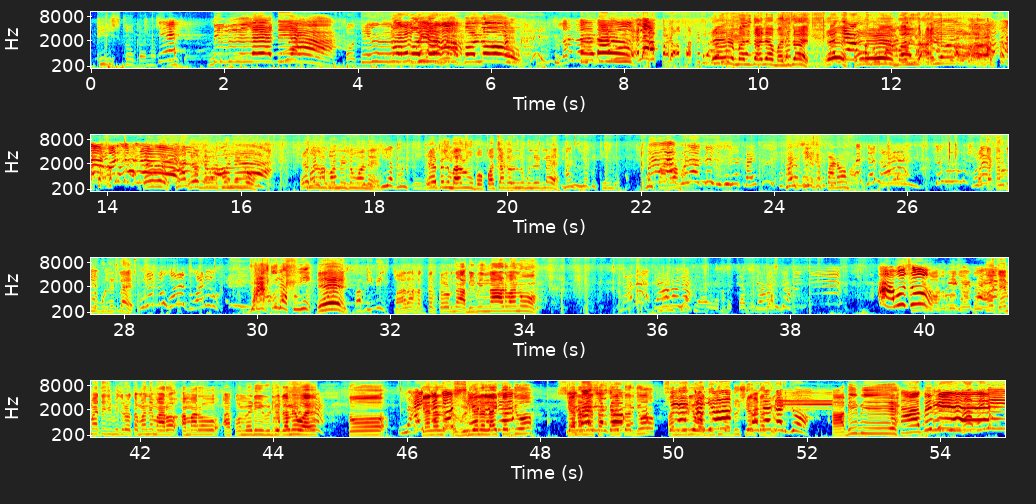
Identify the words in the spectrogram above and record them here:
ખીસ કા ગાના દિલ લે દિયા. દિલ લે દિયા. બોલો. અલા પડો પકડો એ મરી જાય મરી જાય. મરી જાય દવાખાને લઈ ગયો. એ દવાખાને લઈ દો મને જીયક મન ઠેલી એ પેલું મારું પચાસ કરોડ બુલેટ લે. મન જીયક કે ઠેલી મન પાડવા માંડે. મન જીયક કે પાડવા માંડે. પચાસ કરોડ બુલેટ લે. ઝાકી લે તું એ! બીબી. મારા સત્તર કરોડ ના બીબી ના આડવાનો. આવું છું. તો જય માતાજી મિત્રો તમને મારો અમારો આ કોમેડી વીડિયો ગમ્યો હોય તો ચેનલ વિડીયોને લાઈક કરજો. ચેનલને સબસ્ક્રાઇબ કરજો અને વીડિયો વધુથી વધુ શેર કરજો. હાબીબી હાબીબી હાબીબી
